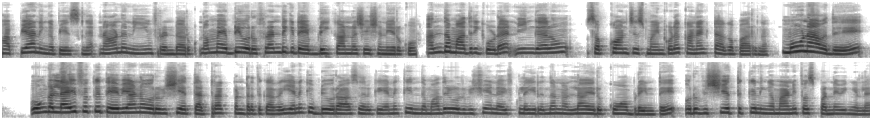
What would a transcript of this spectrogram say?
ஹாப்பியாக நீங்கள் பேசுங்க. நானும் நீயும் ஃப்ரெண்டாக இருக்கும். நம்ம எப்படி ஒரு ஃப்ரெண்டுக்கிட்ட எப்படி கான்வர்சேஷன் இருக்கும்? அந்த மாதிரி கூட நீங்களும் சப்கான்ஷியஸ் மைண்ட் கூட கனெக்ட் ஆக பாருங்கள் மூணாவது உங்கள் லைஃபுக்கு தேவையான ஒரு விஷயத்தை அட்ராக்ட் பண்ணுறதுக்காக எனக்கு இப்படி ஒரு ஆசை இருக்குது எனக்கு இந்த மாதிரி ஒரு விஷயம் லைஃப்குள்ளே இருந்தால் நல்லா இருக்கும் அப்படின்ட்டு ஒரு விஷயத்துக்கு நீங்கள் மேனிஃபெஸ்ட் பண்ணுவீங்கள்ல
